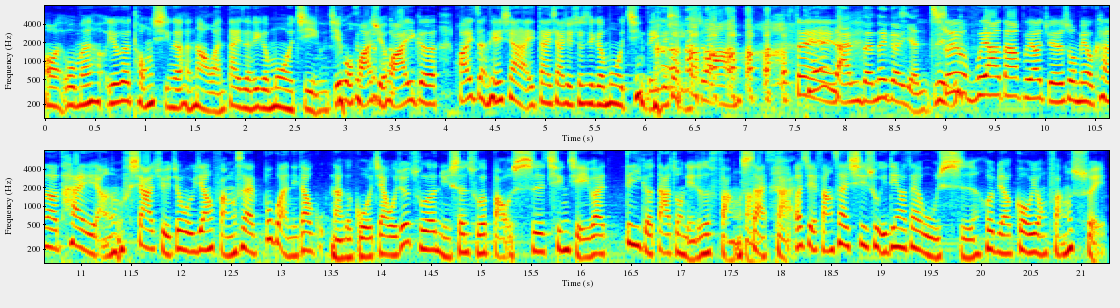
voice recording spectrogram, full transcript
哦，我们有个同行的很好玩，戴着一个墨镜，结果滑雪滑一个 滑一整天下来，一戴下去就是一个墨镜的一个形状，对，天然的那个眼镜。所以我不要大家不要觉得说没有看到太阳下去就一样防晒，不管你到哪个国家，我觉得除了女生除了保湿清洁以外，第一个大重点就是防晒，而且防晒系数一定要在五十，会比较够用，防水，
